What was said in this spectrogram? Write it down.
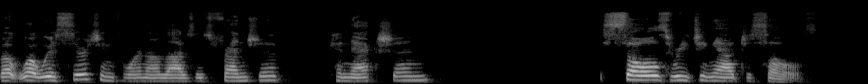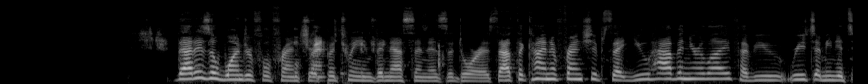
but what we're searching for in our lives is friendship, connection, souls reaching out to souls. That is a wonderful friendship between Vanessa and Isadora. Is that the kind of friendships that you have in your life? Have you reached? I mean, it's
